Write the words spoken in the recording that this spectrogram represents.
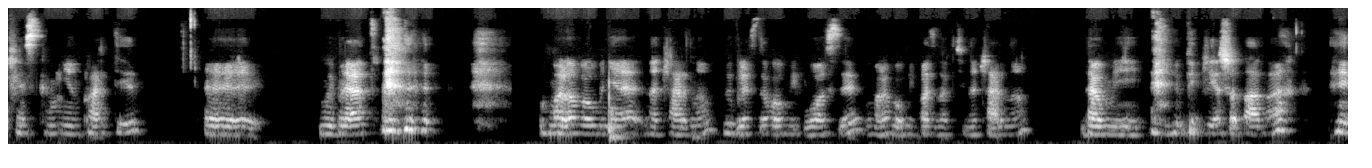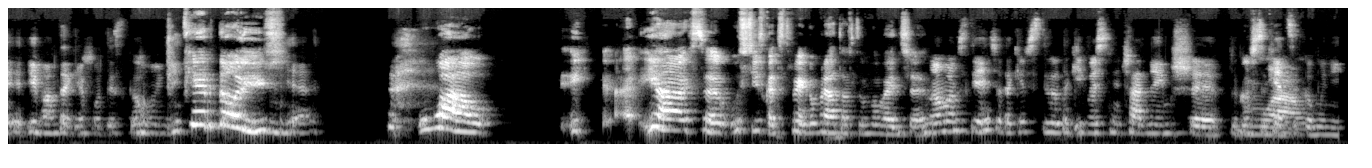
Przez communion party. E, mój brat umalował mnie na czarno, wyprostował mi włosy, umalował mi paznokcie na czarno, dał mi Biblię szatana i mam takie foty z komunii. Pierdolisz! Nie. Wow! I- Ja chcę uściskać twojego brata w tym momencie. No mam zdjęcia takie w stylu takiej właśnie czarnej mszy, tylko w sukience Wow. komunii.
